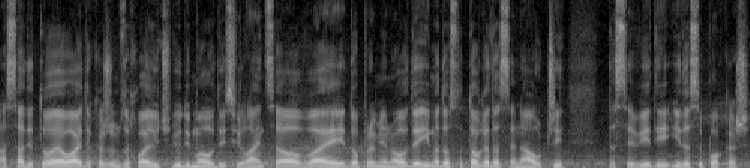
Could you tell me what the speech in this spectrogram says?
a sad je to, evo, ajde da kažem, zahvaljujući ljudima ovde iz Svilajnca, ovaj, dopremljeno ovde. Ima dosta toga da se nauči, da se vidi i da se pokaže.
